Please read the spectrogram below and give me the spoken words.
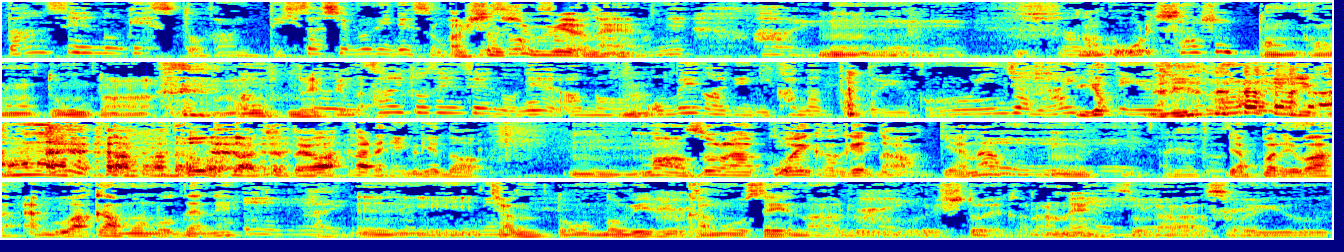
男性のゲストさんって久しぶりですもんあ久しぶりやね。ね。はい。うん。ええ。なんか俺誘ったんかなって思ったら思 うねん。けど斉藤先生のね、あの、ん？お眼鏡にかなったというか、うん、いいんじゃない？いやっていう。目の前にかなったかどうかはちょっと分からへん。けど、うん、まあそれは声かけたわけやな、ええうん、ありがとうございます。やっぱりわ若者でね、えーちゃんと伸びる可能性のある人やからね、はい。それはそういう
